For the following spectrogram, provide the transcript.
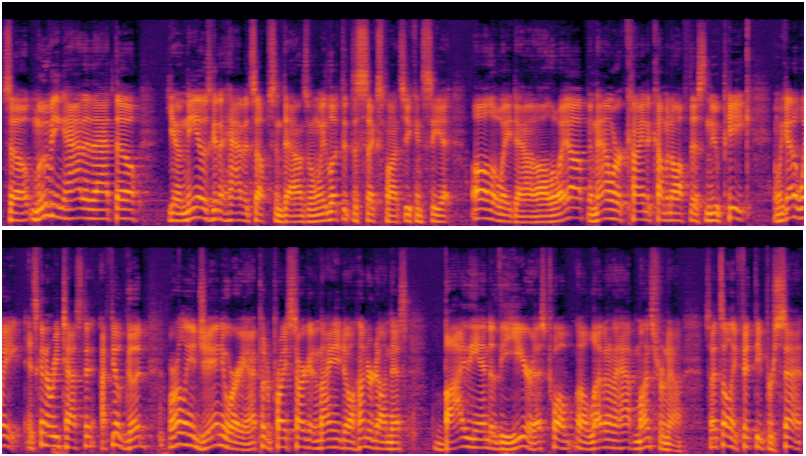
So moving out of that though, you know, NIO is going to have its ups and downs. When we looked at the six months, you can see it all the way down, all the way up. And now we're kind of coming off this new peak and we got to wait. It's going to retest it. I feel good. We're only in January and I put a price target of 90 to 100 on this by the end of the year. That's 12, 11 and a half months from now. So that's only 50%.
